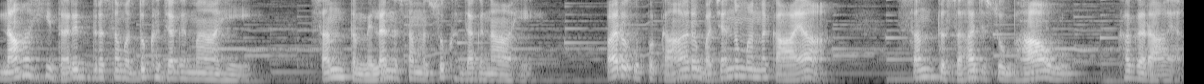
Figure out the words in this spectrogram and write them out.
ना ही दरिद्र सम दुख जग नाही, संत मिलन सम सुख जग नाही, पर उपकार बचन मन काया संत सहज सुभाव खगराया।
